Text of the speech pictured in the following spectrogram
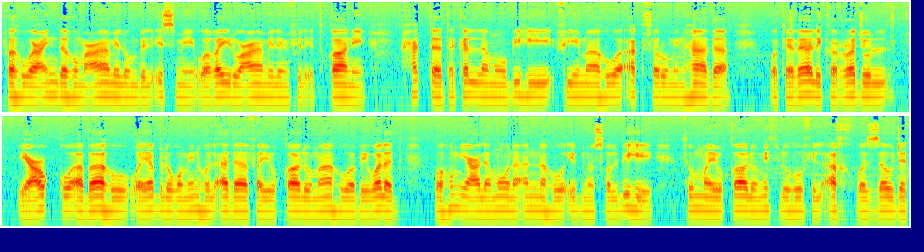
فهو عندهم عامل بالاسم وغير عامل في الإتقان حتى تكلموا به فيما هو أكثر من هذا. وكذلك الرجل يعق أباه ويبلغ منه الأذى فيقال ما هو بولد وهم يعلمون أنه ابن صلبه ثم يقال مثله في الأخ والزوجة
